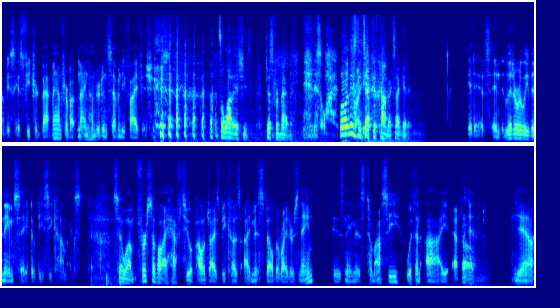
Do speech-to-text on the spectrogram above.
obviously has featured Batman for about 975 issues. That's a lot of issues just for Batman. it is a lot. Well, it is Right. Detective Comics. I get it. It is, and literally the namesake of DC Comics. So, um, first of all, I have to apologize because I misspelled the writer's name. His name is Tomasi with an I at the Uh-oh. end. Yeah.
